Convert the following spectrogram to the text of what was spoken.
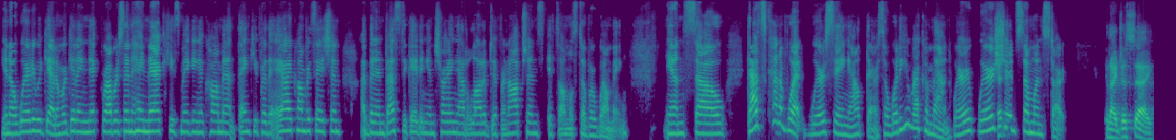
You know where do we get and we're getting nick robertson. Hey nick he's making a comment. Thank you for the ai conversation. I've been investigating and trying out a lot of different options. It's almost overwhelming. And so that's kind of what we're seeing out there. So what do you recommend? Where where should someone start? Can I just say,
